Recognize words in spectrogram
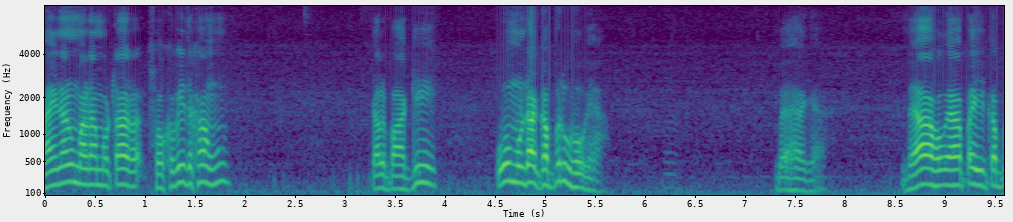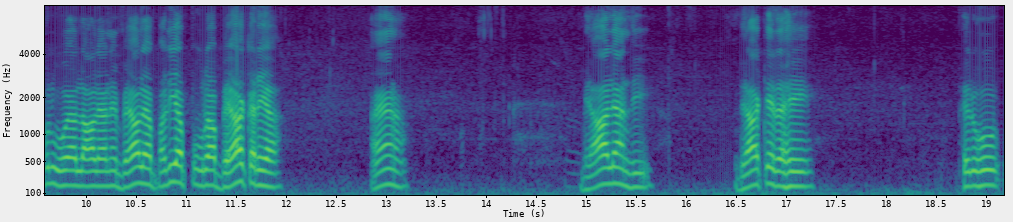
ਮੈਂ ਇਹਨਾਂ ਨੂੰ ਮਾੜਾ ਮੋਟਾ ਸੁੱਖ ਵੀ ਦਿਖਾਉਂ। ਚੱਲ ਬਾਗੀ, ਉਹ ਮੁੰਡਾ ਗੱਭਰੂ ਹੋ ਗਿਆ। ਬਹਿ ਗਿਆ। ਵਿਆਹ ਹੋਇਆ ਭਾਈ, ਗੱਭਰੂ ਹੋਇਆ, ਲਾਲਿਆਂ ਨੇ ਵਿਆਹ ਲਿਆ, ਵਧੀਆ ਪੂਰਾ ਵਿਆਹ ਕਰਿਆ। ਐਨ ਵਿਆਹ ਲਿਆਂਦੀ। ਵਿਆਹ ਕੇ ਰਹੇ। ਫਿਰ ਉਹ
